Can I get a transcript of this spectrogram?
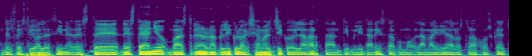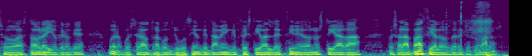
del Festival de Cine de este, de este año, va a estrenar una película que se llama El chico y la garza, antimilitarista, como la mayoría de los trabajos que ha hecho hasta ahora, y yo creo que, bueno, pues será otra contribución que también que el Festival de Cine de Donosti haga pues a la paz y a los derechos humanos.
